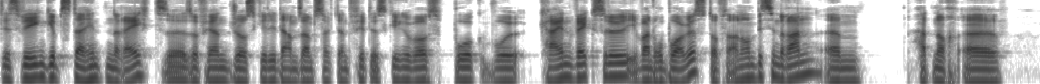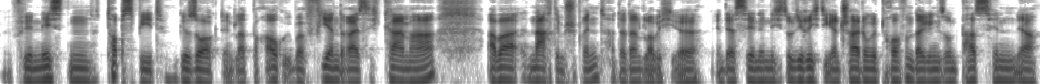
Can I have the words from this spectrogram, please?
deswegen gibt's da hinten rechts, äh, sofern Joe Skilly da am Samstag dann fit ist gegen Wolfsburg, wohl kein Wechsel. Ivandro Borges durfte auch noch ein bisschen dran, ähm, hat noch äh, für den nächsten Topspeed gesorgt in Gladbach, auch über 34 kmh. Aber nach dem Sprint hat er dann, glaube ich, äh, in der Szene nicht so die richtige Entscheidung getroffen. Da ging so ein Pass hin, ja,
